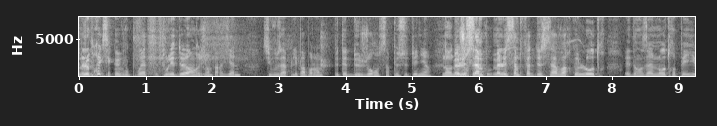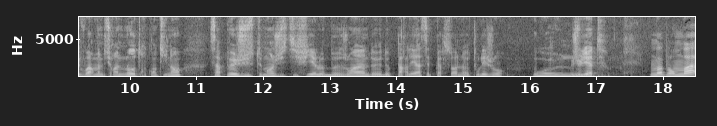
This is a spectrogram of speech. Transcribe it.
le truc, c'est que vous pouvez être tous les deux en région parisienne. Si vous appelez pas pendant peut-être deux jours, ça peut se tenir. Non, mais, le jours, simple, beaucoup. mais le simple fait de savoir que l'autre est dans un autre pays, voire même sur un autre continent, ça peut justement justifier le besoin de, de parler à cette personne euh, tous les jours. Ouais, Juliette Moi, pour moi,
